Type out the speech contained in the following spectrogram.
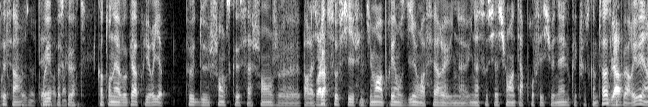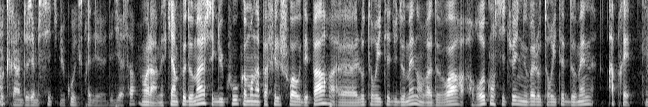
c'est ça. oui, parce que quand on est avocat, a priori, il y a peu de chances que ça change euh, par la suite, sauf si effectivement après on se dit on va faire une, association interprofessionnelle ou quelque chose comme ça, ce qui peut arriver. On peut hein. créer un deuxième site du coup exprès dédié à ça. Voilà, mais ce qui est un peu dommage, c'est que du coup, comme on n'a pas fait le choix au départ, euh, l'autorité du domaine, on va devoir reconstituer une nouvelle autorité de domaine après. Hmm.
